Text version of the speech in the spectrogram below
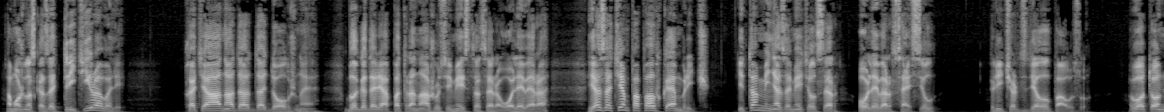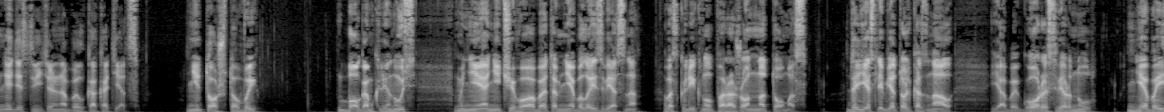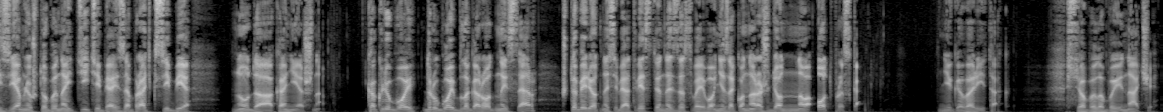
а можно сказать, третировали. Хотя надо отдать должное. Благодаря патронажу семейства сэра Оливера я затем попал в Кембридж, и там меня заметил сэр Оливер Сесил. Ричард сделал паузу. Вот он мне действительно был как отец. Не то, что вы. Богом клянусь, мне ничего об этом не было известно. — воскликнул пораженно Томас. «Да если б я только знал, я бы горы свернул, небо и землю, чтобы найти тебя и забрать к себе. Ну да, конечно. Как любой другой благородный сэр, что берет на себя ответственность за своего незаконно рожденного отпрыска. Не говори так. Все было бы иначе.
